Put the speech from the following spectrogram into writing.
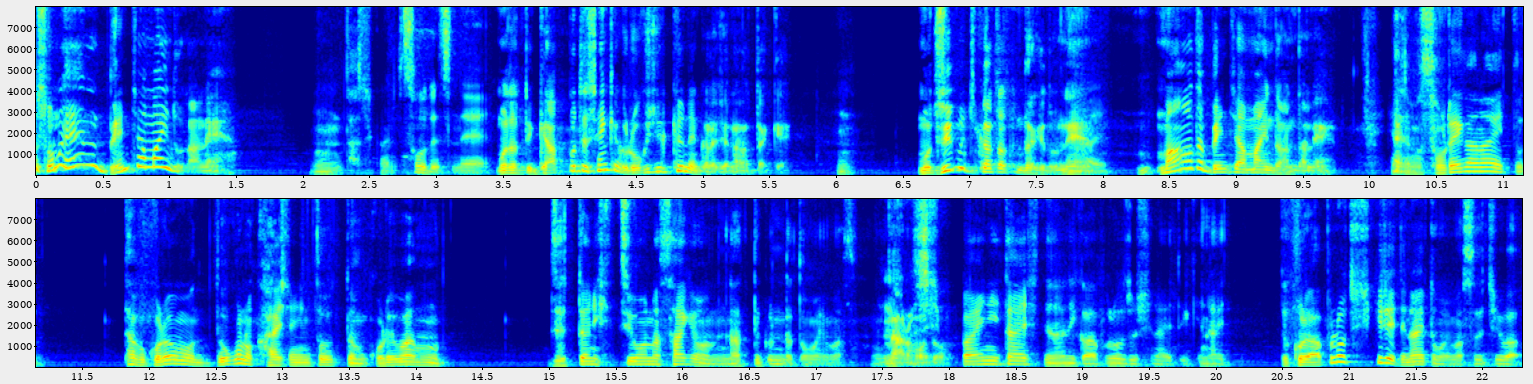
その辺、ベンチャーマインドだね。うん、確かにそうですね。もうだってギャップって1969年からじゃなかったっけ、うんもう随分時間経つんだけどね、はいまだベンチャーマインドなんだね。いやでもそれがないと多分これはもうどこの会社にとってもこれはもう絶対に必要な作業になってくるんだと思います。なるほど失敗に対して何かアプローチをしないといけない。で、これアプローチしきれてないと思います、うちは。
